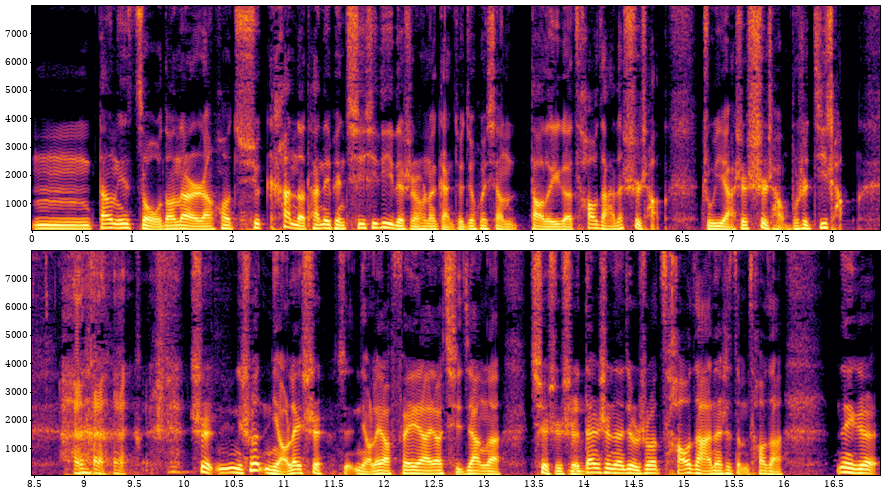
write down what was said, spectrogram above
嗯，当你走到那儿，然后去看到它那片栖息地的时候呢，感觉就会像到了一个嘈杂的市场。注意啊，是市场，不是机场。是你说鸟类是鸟类要飞啊，要起降啊，确实是。但是呢，就是说嘈杂呢是怎么嘈杂？那个。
